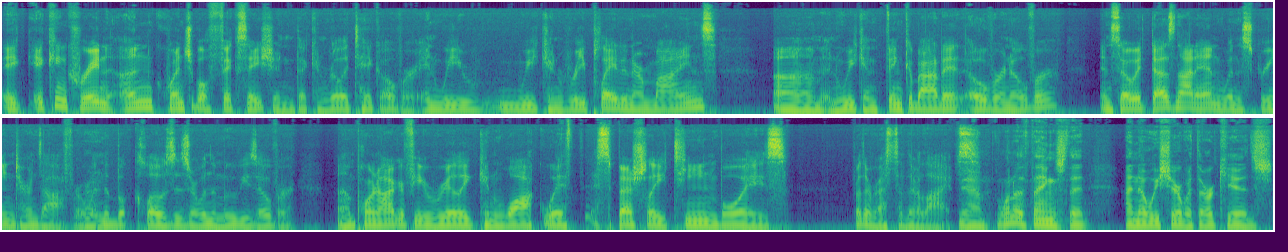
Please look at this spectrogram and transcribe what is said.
it, it can create an unquenchable fixation that can really take over, and we we can replay it in our minds um, and we can think about it over and over. And so it does not end when the screen turns off or when the book closes or when the movie's over. Um, pornography really can walk with, especially teen boys, for the rest of their lives. Yeah. One of the things that I know we share with our kids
